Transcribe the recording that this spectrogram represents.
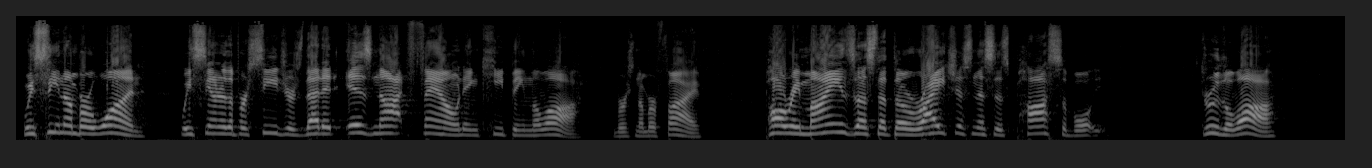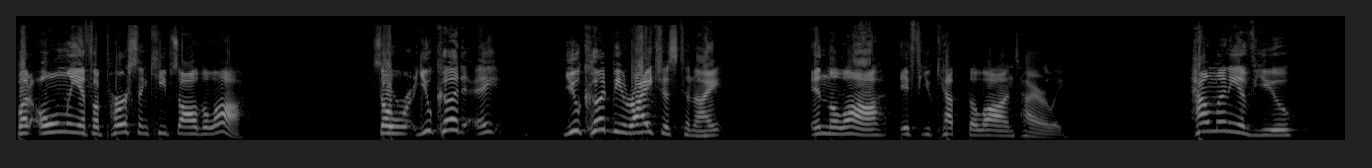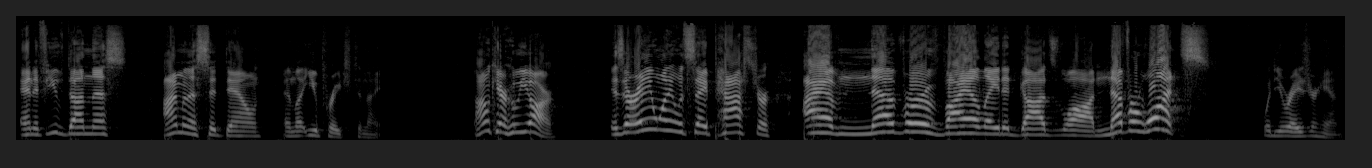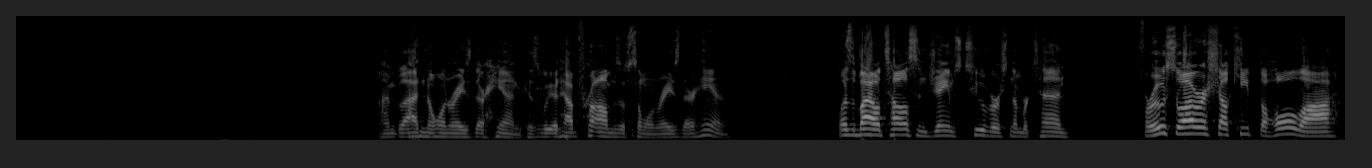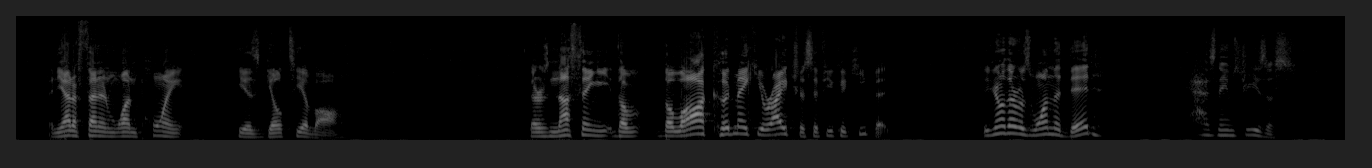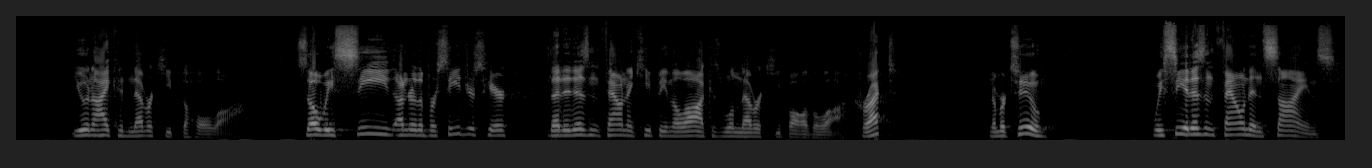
We see number one, we see under the procedures that it is not found in keeping the law. Verse number five. Paul reminds us that the righteousness is possible through the law, but only if a person keeps all the law. So you could eh, you could be righteous tonight in the law if you kept the law entirely. How many of you and if you've done this, I'm going to sit down and let you preach tonight. I don't care who you are. Is there anyone who would say, Pastor, I have never violated God's law, never once? Would you raise your hand? I'm glad no one raised their hand because we would have problems if someone raised their hand. What does the Bible tell us in James 2, verse number 10? For whosoever shall keep the whole law and yet offend in one point, he is guilty of all. There's nothing, the, the law could make you righteous if you could keep it. Did you know there was one that did? His name's Jesus. You and I could never keep the whole law. So we see under the procedures here that it isn't found in keeping the law because we'll never keep all the law. Correct? Number two, we see it isn't found in signs.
